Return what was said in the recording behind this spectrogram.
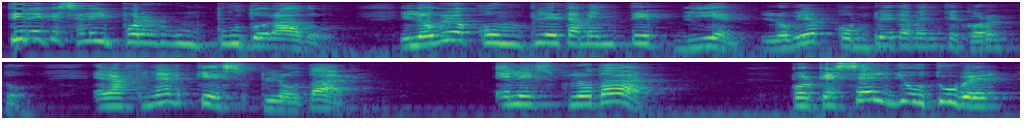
Tiene que salir por algún puto lado. Y lo veo completamente bien, lo veo completamente correcto. El al final que explotar. El explotar. Porque ser youtuber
